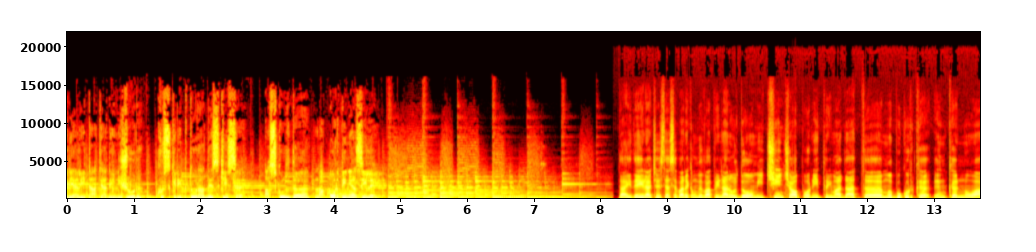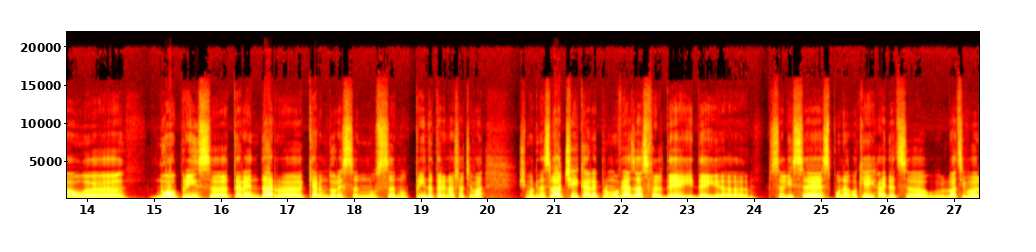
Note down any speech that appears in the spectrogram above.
Realitatea din jur cu scriptura deschisă. Ascultă la Ordinea Zilei. Da, ideile acestea se pare că undeva prin anul 2005 au pornit prima dată. Mă bucur că încă nu au uh, nu au prins uh, teren, dar uh, chiar îmi doresc să nu, să nu prindă teren așa ceva și mă gândesc la cei care promovează astfel de idei, uh, să li se spună, ok, haideți să luați-vă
